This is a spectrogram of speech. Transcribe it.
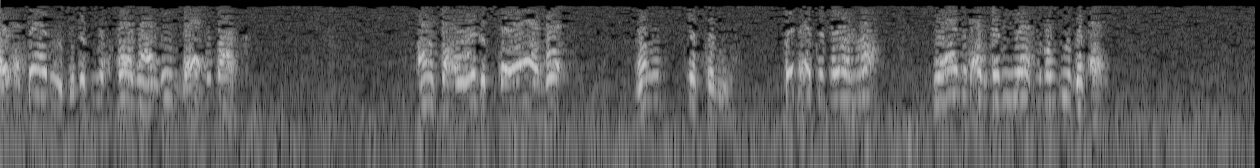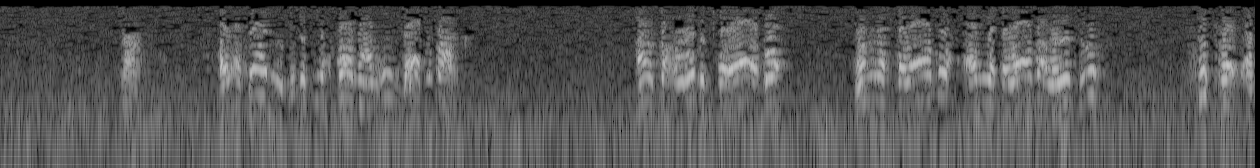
الأساليب التي يحتاج عن عيد لا تطاق عن تعويض التواضع ومن بدأ النحو في هذه الأمثليات الموجودة الآن. نعم. الأساليب التي يحتاج عن عيد لا تطاق أنصحه بالتواضع ومن التواضع أن يتواضع ويدرس فكرة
